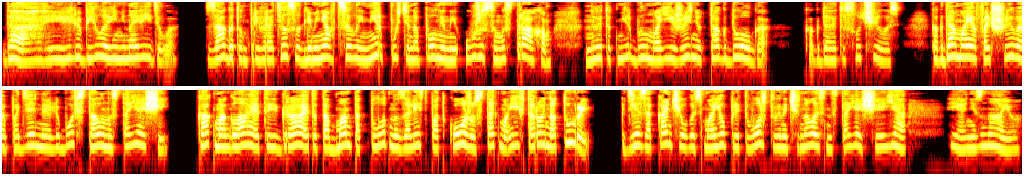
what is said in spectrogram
Да, и любила, и ненавидела. За год он превратился для меня в целый мир, пусть и наполненный ужасом и страхом, но этот мир был моей жизнью так долго. Когда это случилось? Когда моя фальшивая поддельная любовь стала настоящей? Как могла эта игра, этот обман так плотно залезть под кожу, стать моей второй натурой? Где заканчивалось мое притворство и начиналось настоящее я, я не знаю.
